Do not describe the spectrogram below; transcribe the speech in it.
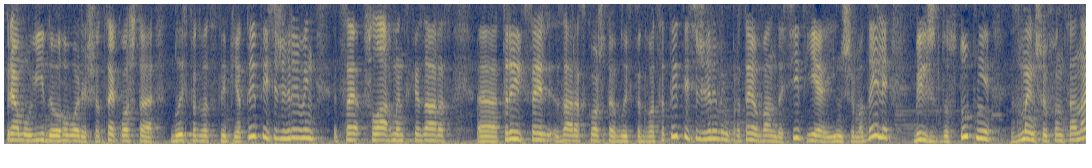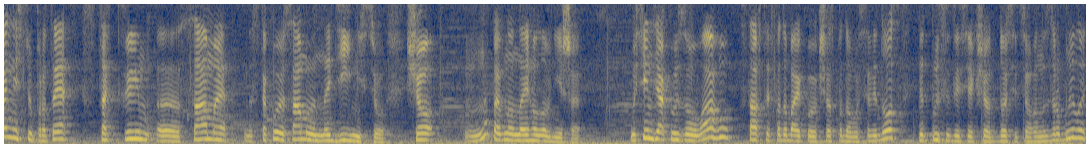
прямо у відео говорю, що це коштує близько 25 тисяч гривень. Це флагманське зараз. Е, 3XL зараз коштує близько 20 тисяч гривень. Проте в Wanda Seat є інші моделі, більш доступні, з меншою функціональністю, проте з таким е, саме з такою самою надійністю, що напевно найголовніше. Усім дякую за увагу. Ставте вподобайку, якщо сподобався відос. Підписуйтесь, якщо досі цього не зробили.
